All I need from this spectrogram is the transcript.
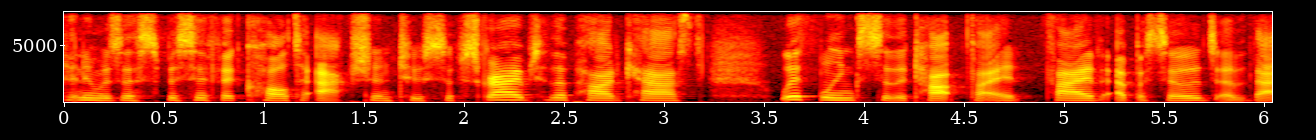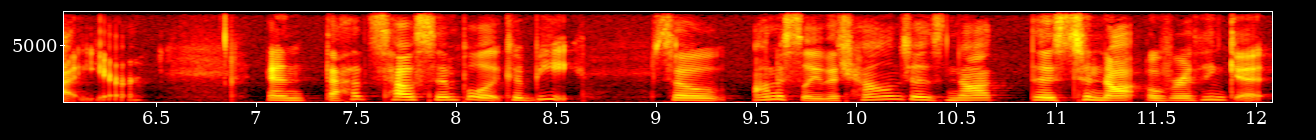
and it was a specific call to action to subscribe to the podcast with links to the top five, five episodes of that year. And that's how simple it could be. So honestly, the challenge is not is to not overthink it.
